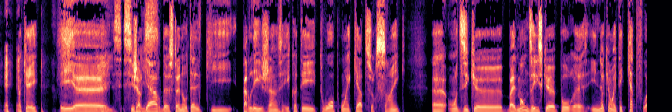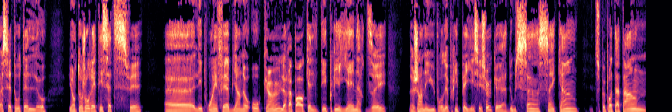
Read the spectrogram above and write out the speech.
OK? Et euh, si- si je regarde, c'est un hôtel qui, par les gens, est coté 3.4 sur 5. Euh, on dit que ben, le monde dit que pour euh, il y en a qui ont été quatre fois à cet hôtel-là. Ils ont toujours été satisfaits. Euh, les points faibles, il n'y en a aucun. Le rapport qualité-prix, rien à redire. J'en ai eu pour le prix payé. C'est sûr qu'à 1250, tu peux pas t'attendre.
